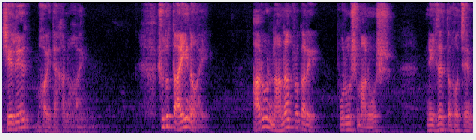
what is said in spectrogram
জেলের ভয় দেখানো হয়। শুধু তাই নয়, আরও নানা প্রকারে পুরুষ মানুষ নির্যাতিত হচ্ছেন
